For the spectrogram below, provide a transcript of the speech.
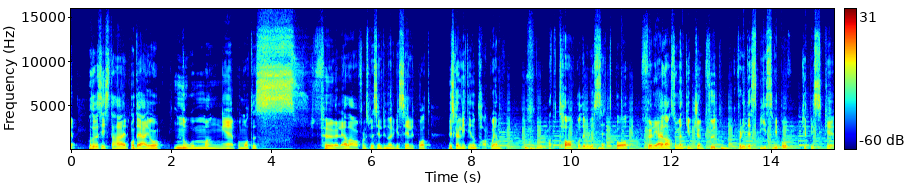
Ja. Og så det siste her, og det er jo noe mange på en måte føler jeg, da, i hvert fall spesielt i Norge, ser litt på at vi skal litt innom taco igjen. At taco det blir jo sett på, føler jeg, da, som en type junkfood. Fordi det spiser vi på typisk eh,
